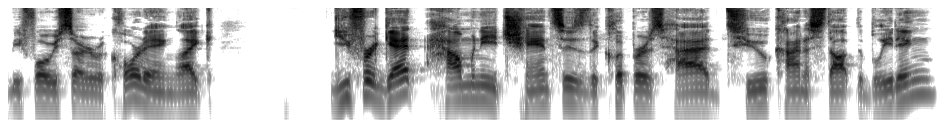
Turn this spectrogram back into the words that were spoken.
before we started recording, like you forget how many chances the Clippers had to kind of stop the bleeding.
